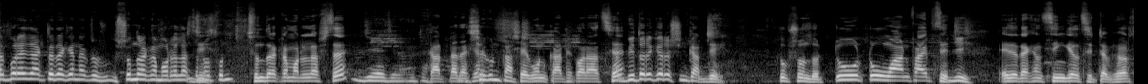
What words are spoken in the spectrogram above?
এরপরে যে একটা দেখেন একটা সুন্দর একটা মডেল নতুন। সুন্দর একটা মডেল আসছে। জি কাঠটা দেখেন সেগুন কাঠ। সেগুন কাঠে করা আছে। ভিতরে কেরোসিন কাঠ। জি খুব সুন্দর। সিট জি। এই যে দেখেন সিঙ্গেল সিটটা ভিউয়ার্স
